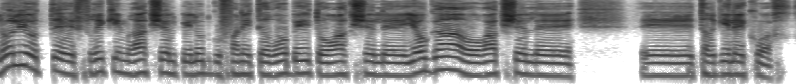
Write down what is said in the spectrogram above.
לא להיות uh, פריקים רק של פעילות גופנית אירובית, או רק של uh, יוגה, או רק של uh, uh, תרגילי כוח.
